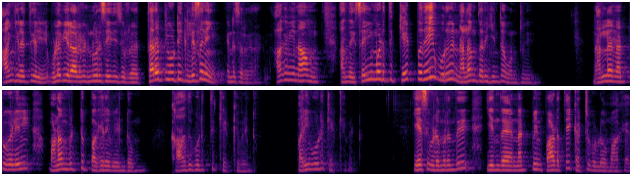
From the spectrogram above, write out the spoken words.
ஆங்கிலத்தில் உளவியலாளர்கள் இன்னொரு செய்தி சொல்கிறார் தெரப்பியூட்டிக் லிசனிங் என்று சொல்கிறார்கள். ஆகவே நாம் அந்த செய்மடுத்து கேட்பதே ஒரு நலம் தருகின்ற ஒன்று. நல்ல நட்புகளில் மனம் விட்டு பகிர வேண்டும் காது கொடுத்து கேட்க வேண்டும் பரிவோடு கேட்க வேண்டும். இயேசுவிடமிருந்து இந்த நட்பின் பாடத்தை கற்றுக்கொள்வோமாக.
